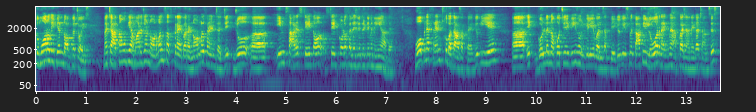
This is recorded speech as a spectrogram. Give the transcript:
Tomorrow we can lock the choice मैं चाहता हूँ कि हमारे जो नॉर्मल सब्सक्राइबर है नॉर्मल फ्रेंड्स है, जो इन सारे स्टेट और स्टेट कोड ऑफ़ एलिजिबिलिटी में नहीं आते, वो अपने फ्रेंड्स को बता सकते हैं, क्योंकि ये एक गोल्डन अपॉर्चुनिटीज़ उनके लिए बन सकती है, क्योंकि इसमें काफ़ी लोअर रैंक में आपका जाने का चांसेस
